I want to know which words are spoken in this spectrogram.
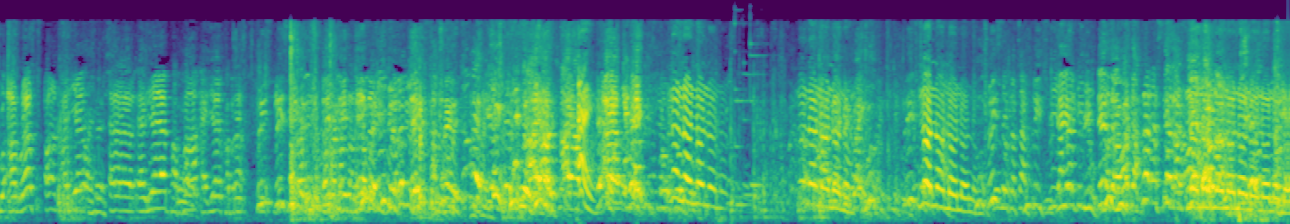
to arrest on a year, uh, a year, Papa, a year, Kabra. Please, please, give Hey, no, no, no, no, no. No, no, no, no, no. No, no, no, no, no. Please take your time, please. We are begging you. This is the order. Let us get us. No, no, no, no, no, no, no, no.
